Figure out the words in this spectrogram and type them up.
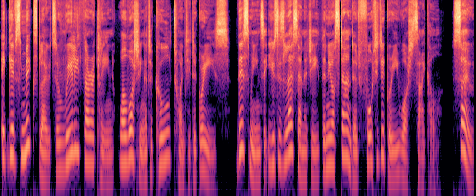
It gives mixed loads a really thorough clean while washing at a cool 20 degrees. This means it uses less energy than your standard 40 degree wash cycle. So,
